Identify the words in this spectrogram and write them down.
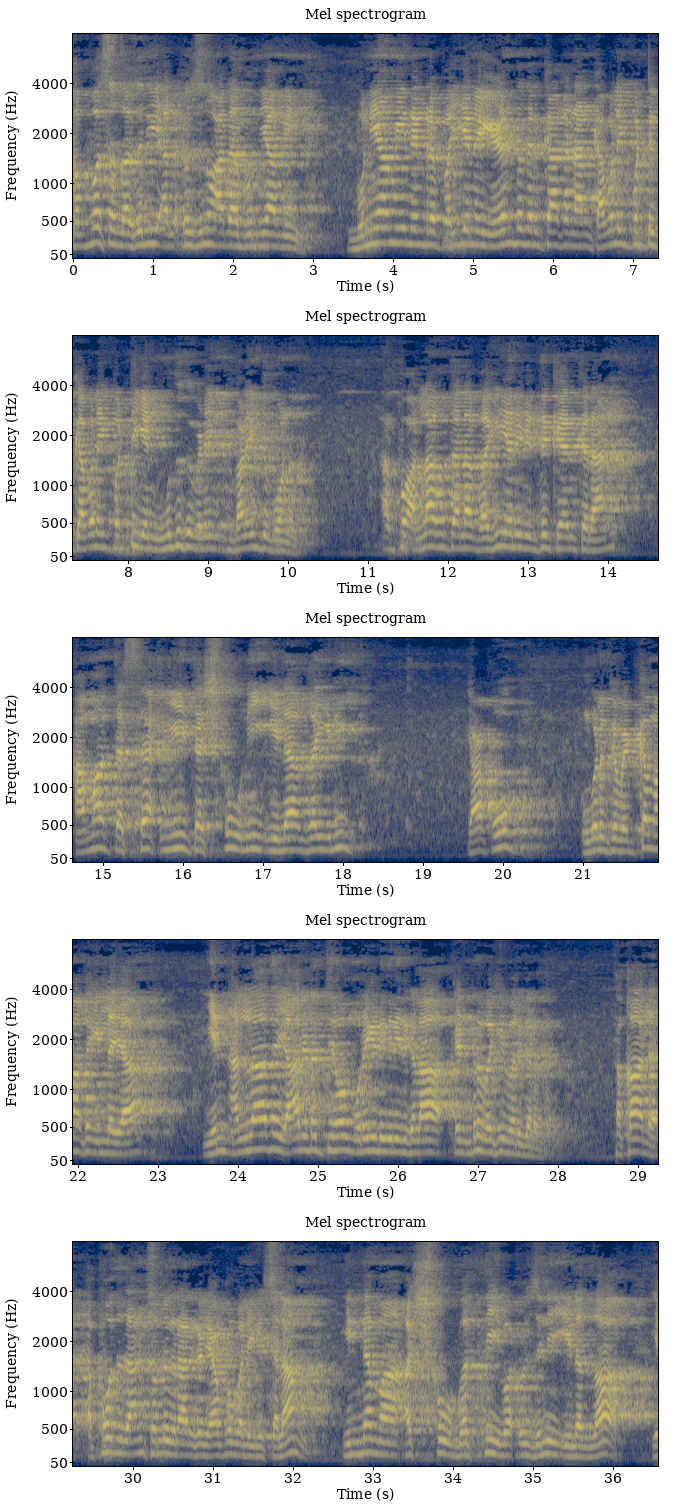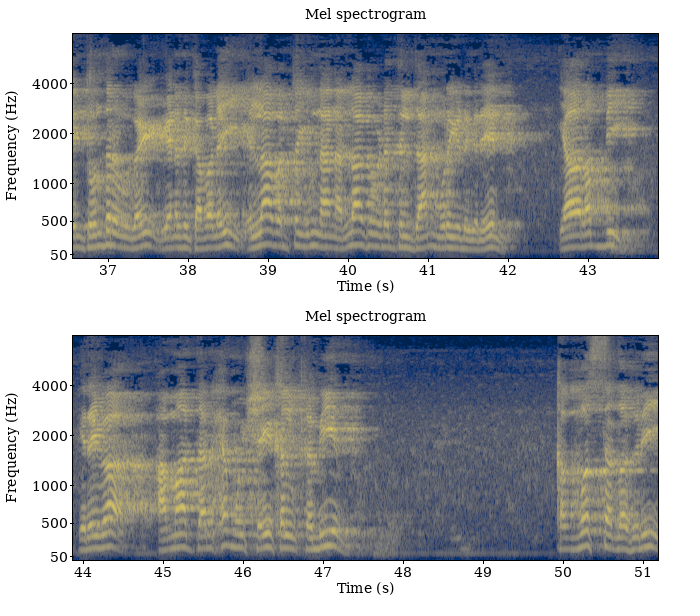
கவ்வச தஹரி அல் ஹுஸ்னு அலா புன்யாமீன். புன்யாமீன் என்ற பையனை இழந்ததற்காக நான் கவலைப்பட்டு கவலைப்பட்டு என் முதுகு விளை வளைந்து போனது. அப்போ அல்லாஹு தாலா வகி அறிவித்து கேட்கிறான் அமா தஸ்த ஈ தஷ்கு நீ இலா கைரி. உங்களுக்கு வெட்கமாக இல்லையா? என் அல்லாத யாரிடத்திலோ முறையிடுகிறீர்களா என்று வகி வருகிறது. தகால அப்போதுதான் சொல்லுகிறார்கள் யாக்கூப் அலிஹிஸ்லாம் இன்னமா அஷ்கு பக்தி வஹுஸ்னி இலல்லா. என் தொந்தரவுகள் எனது கவலை எல்லாவற்றையும் நான் அல்லாஹுவிடத்தில் தான் முறையிடுகிறேன். யா ரப்பி இறைவா அம்மா தர்ஹமு ஷேகல் கபீர். கவ்வஸ்த பஹ்ரி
